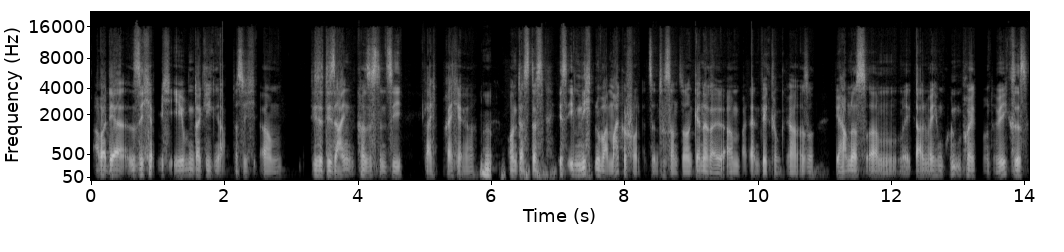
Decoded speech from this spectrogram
Aber der sichert mich eben dagegen ab, dass ich ähm, diese Design Consistency vielleicht breche. Ja? ja. Und das, das ist eben nicht nur bei Microfrontends interessant, sondern generell ähm, bei der Entwicklung. Ja? Also wir haben das, ähm, egal in welchem Kundenprojekt man unterwegs ist,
